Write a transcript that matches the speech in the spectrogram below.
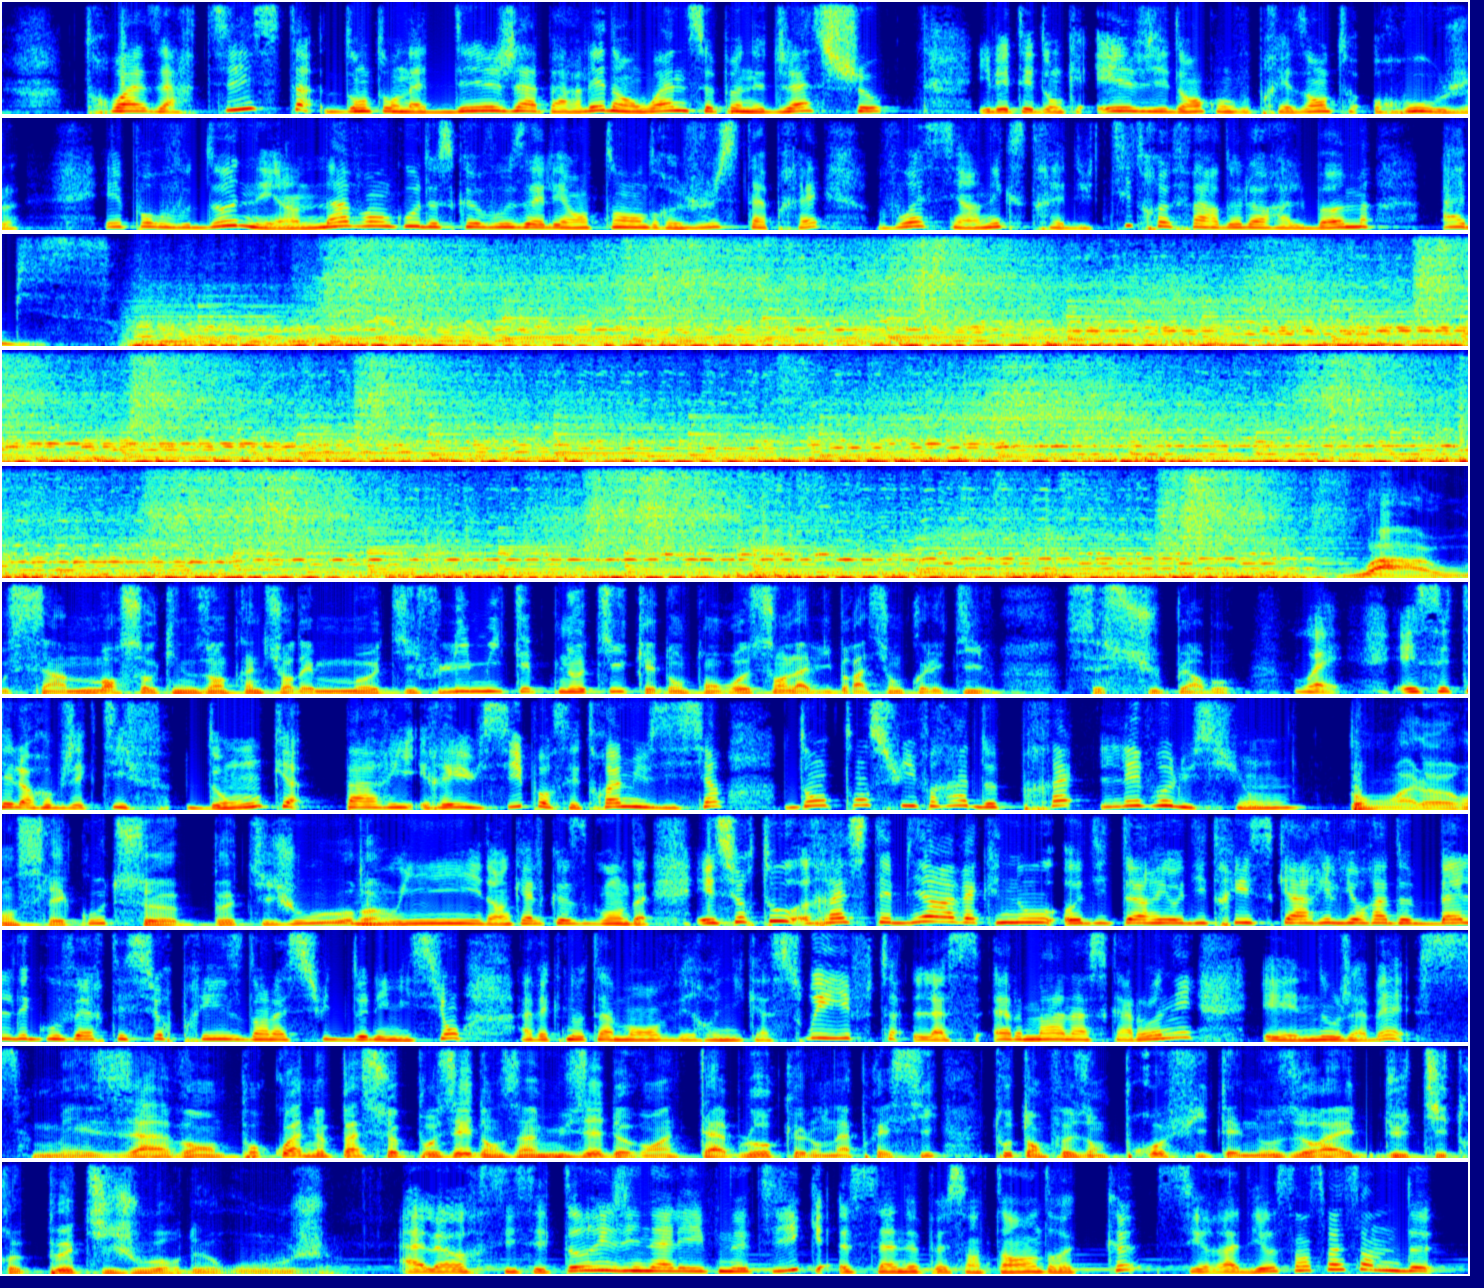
Trois artistes dont on a déjà parlé dans Once Upon a Jazz Show. Il était donc évident qu'on vous présente Rouge. Et pour vous donner un avant-goût de ce que vous allez entendre juste après, voici un extrait du titre phare de leur album, Abyss. Waouh, c'est un morceau qui nous entraîne sur des motifs limite hypnotiques et dont on ressent la vibration collective. C'est super beau. Ouais, et c'était leur objectif. Donc, Paris réussi pour ces trois musiciens dont on suivra de près l'évolution. Bon alors, on se l'écoute ce petit jour? Oui, dans quelques secondes. Et surtout, restez bien avec nous, auditeurs et auditrices, car il y aura de belles découvertes et surprises dans la suite de l'émission, avec notamment Veronica Swift, Las Hermanas Caroni et Nujabes. Mais avant, pourquoi ne pas se poser dans un musée devant un tableau que l'on apprécie tout en faisant profiter nos oreilles du titre Petit jour de Rouge alors, si c'est original et hypnotique, ça ne peut s'entendre que sur Radio 162.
